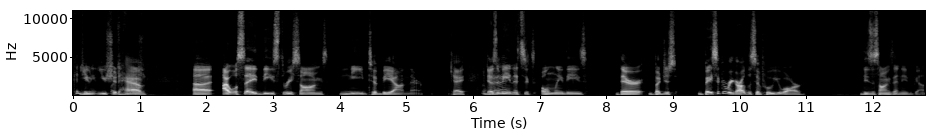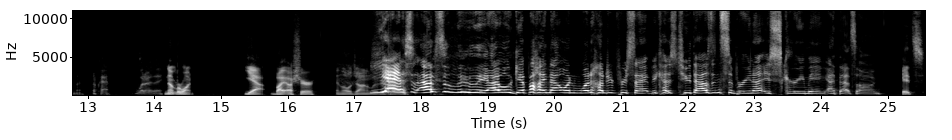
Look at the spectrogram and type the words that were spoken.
Continue. you should Let's have. Uh, I will say these three songs need to be on there. Okay. It doesn't mean it's only these. There, but just basically, regardless of who you are, these are songs that need to be on there. Okay. What are they? Number one, "Yeah" by Usher and Lil Jon. And Luda. Yes, absolutely. I will get behind that one 100% because 2000 Sabrina is screaming at that song. it's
